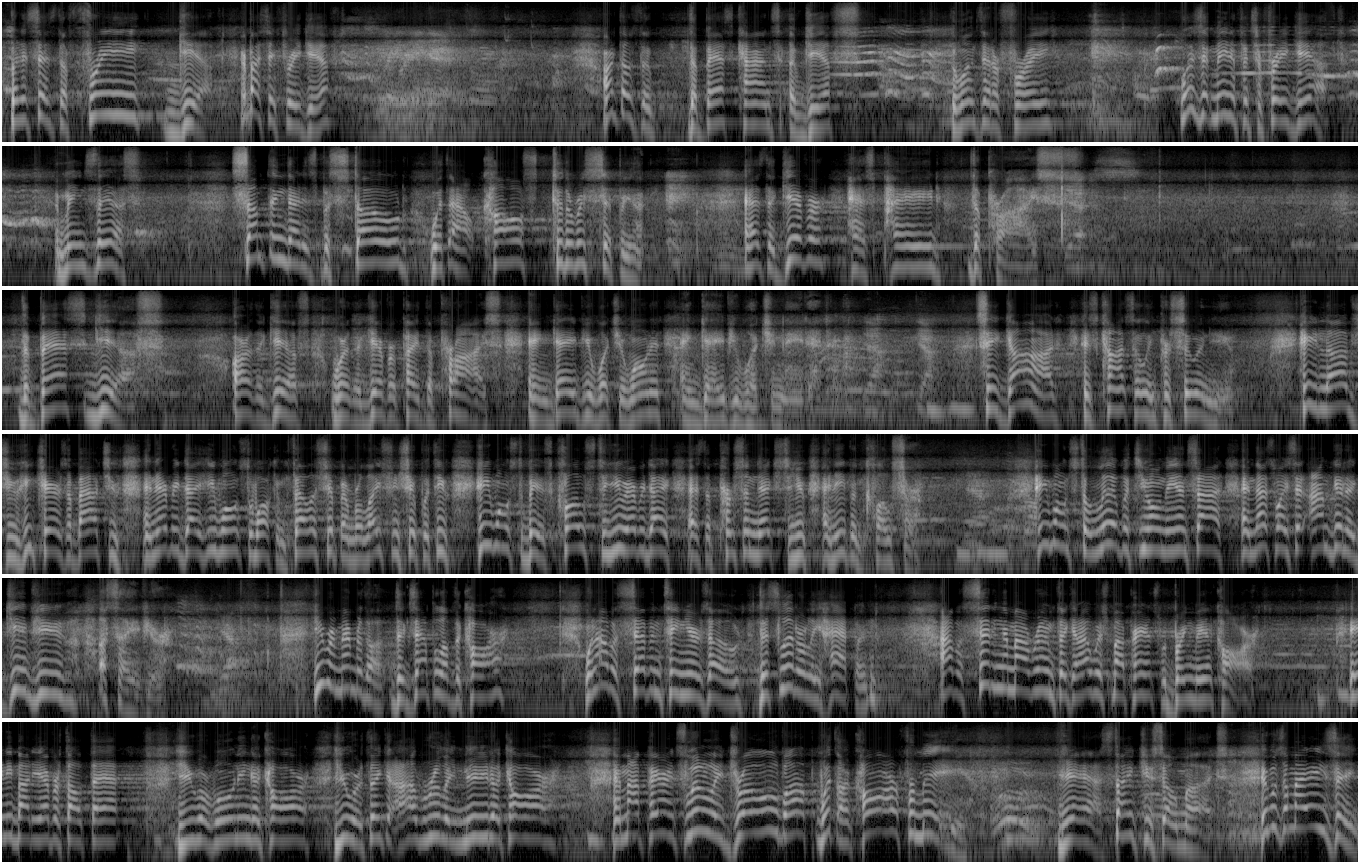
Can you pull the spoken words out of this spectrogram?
But it says the free gift. Everybody say free gift. Free gift. Aren't those the, the best kinds of gifts? The ones that are free? What does it mean if it's a free gift? It means this something that is bestowed without cost to the recipient as the giver has paid the price. Yes. The best gifts are the gifts where the giver paid the price and gave you what you wanted and gave you what you needed. Yeah, yeah. See, God is constantly pursuing you. He loves you. He cares about you. And every day He wants to walk in fellowship and relationship with you. He wants to be as close to you every day as the person next to you and even closer. He wants to live with you on the inside, and that's why he said, I'm going to give you a Savior. You remember the, the example of the car? When I was 17 years old, this literally happened. I was sitting in my room thinking, I wish my parents would bring me a car. Anybody ever thought that? You were wanting a car. You were thinking, I really need a car. And my parents literally drove up with a car for me. Yes, thank you so much. It was amazing.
